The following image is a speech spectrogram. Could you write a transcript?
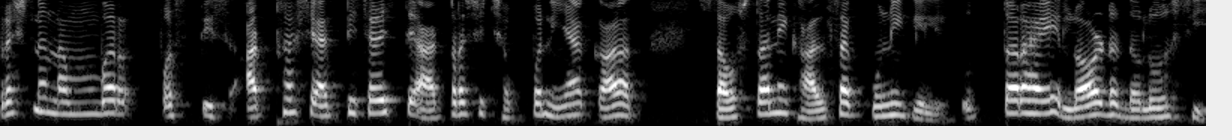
प्रश्न नंबर पस्तीस. अठराशे अठ्ठेचाळीस ते अठराशे छप्पन या काळात संस्थाने खालसा कुणी केली? उत्तर आहे लॉर्ड डलोसी.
